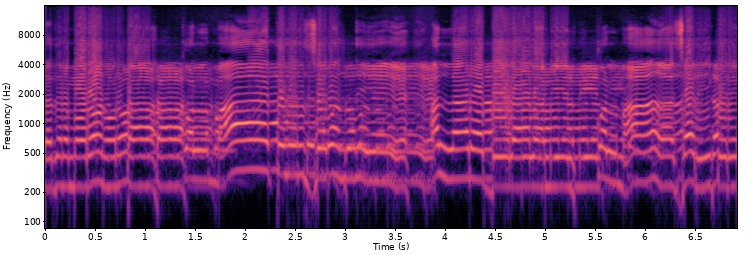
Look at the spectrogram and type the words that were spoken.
তাদের মরণটা কলমা তাদের জবান দিয়ে আল্লাহ রাব্বুল আলামিন কলমা জারি করে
